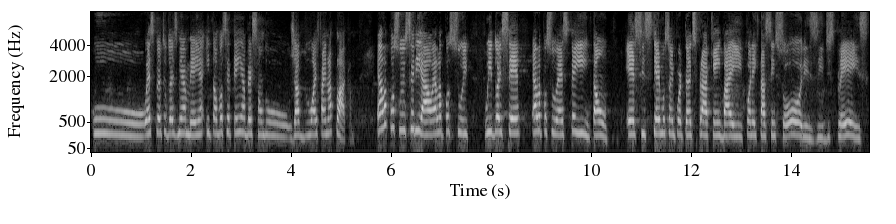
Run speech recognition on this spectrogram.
o SP8266, então você tem a versão do já do Wi-Fi na placa. Ela possui o serial, ela possui o I2C, ela possui o SPI, então esses termos são importantes para quem vai conectar sensores e displays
